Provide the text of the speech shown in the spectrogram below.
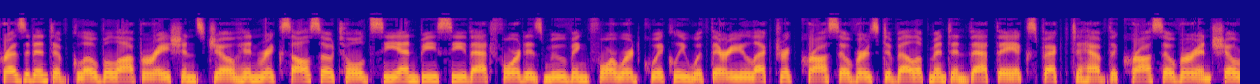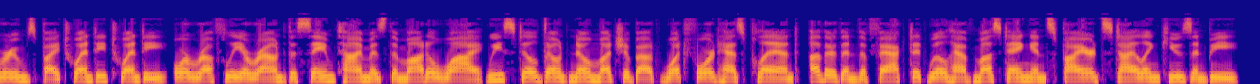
President of Global Operations Joe Hinrichs also told CNBC that Ford is moving forward quickly with their electric crossovers development and that they expect to have the crossover in showrooms by 2020, or roughly around the same time as the Model Y. We still don't know much about what Ford has planned, other than the fact it will have Mustang-inspired styling cues and be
